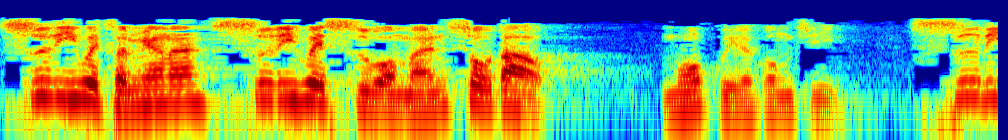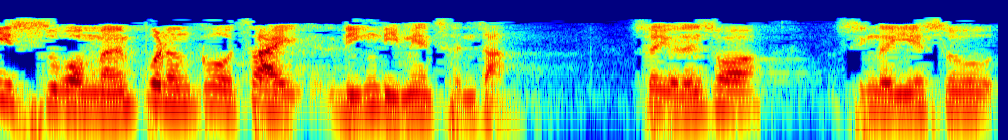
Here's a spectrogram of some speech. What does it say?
私利会怎么样呢？私利会使我们受到魔鬼的攻击，私利使我们不能够在灵里面成长。所以有人说信了耶稣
